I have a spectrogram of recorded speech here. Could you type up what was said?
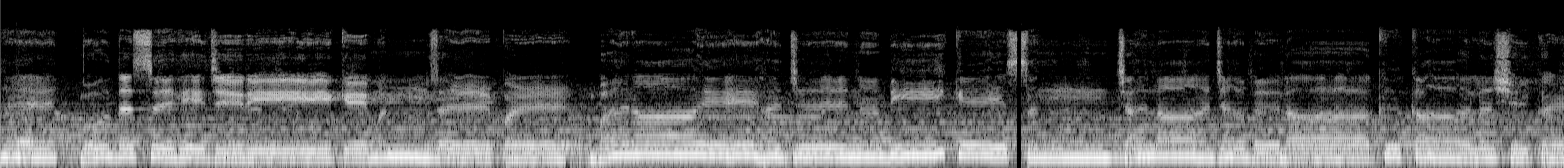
है, वो दस हिजरी के मंजर पर। बराए हज नबी के संग चला जब लाख का लश्कर।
